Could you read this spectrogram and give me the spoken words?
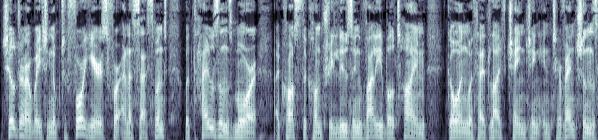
Children are waiting up to four years for an assessment, with thousands more across the country losing valuable time going without life changing interventions.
